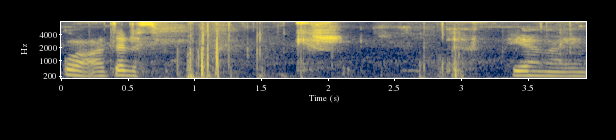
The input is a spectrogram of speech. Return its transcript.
Szkoła, a teraz krz- chwilę na ją.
